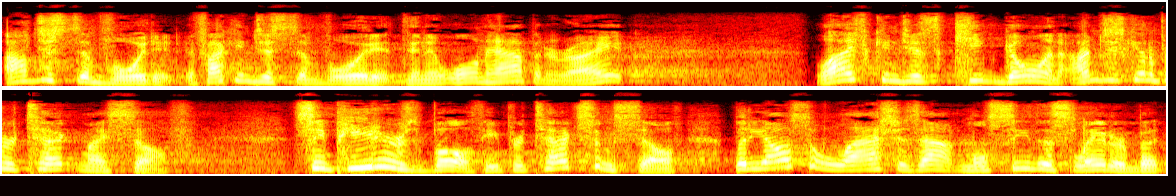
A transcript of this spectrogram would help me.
I'll just avoid it. If I can just avoid it, then it won't happen, right? Life can just keep going. I'm just going to protect myself. See, Peter's both. He protects himself, but he also lashes out, and we'll see this later. But,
